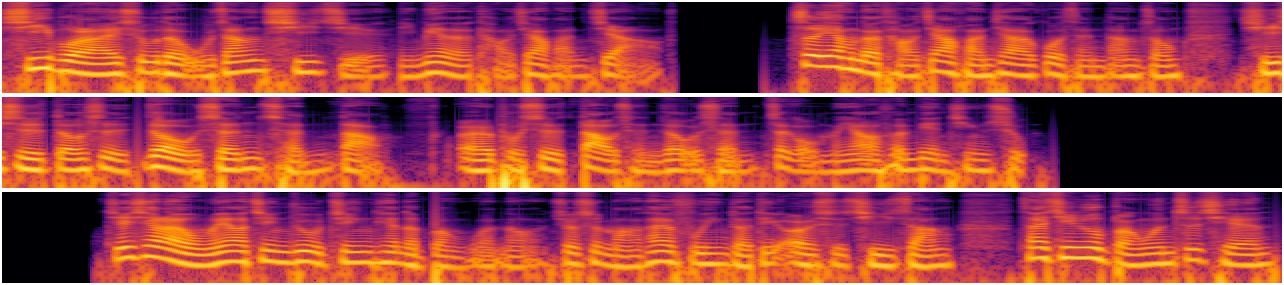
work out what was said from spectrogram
希伯来书的五章七节里面的讨价还价。这样的讨价还价的过程当中，其实都是肉身成道，而不是道成肉身。这个我们要分辨清楚。接下来我们要进入今天的本文哦，就是马太福音的第二十七章。在进入本文之前，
